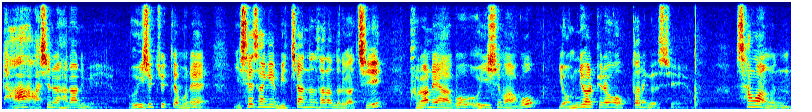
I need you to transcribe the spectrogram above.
다 아시는 하나님이에요. 의식주 때문에 이 세상에 믿지 않는 사람들 같이 불안해하고 의심하고 염려할 필요가 없다는 것이에요. 상황은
